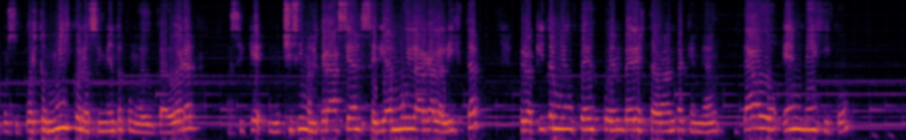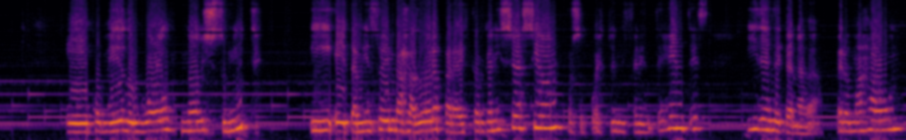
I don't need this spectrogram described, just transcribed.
por supuesto, mis conocimientos como educadora Así que muchísimas gracias. Sería muy larga la lista, pero aquí también ustedes pueden ver esta banda que me han dado en México eh, por medio del World Knowledge Summit. Y eh, también soy embajadora para esta organización, por supuesto, en diferentes entes y desde Canadá. Pero más aún,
